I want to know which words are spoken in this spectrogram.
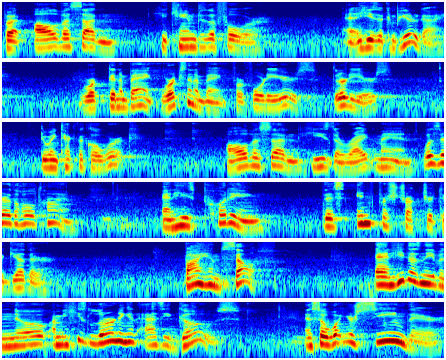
But all of a sudden, he came to the fore, and he's a computer guy. Worked in a bank, works in a bank for 40 years, 30 years, doing technical work. All of a sudden, he's the right man. Was there the whole time. And he's putting this infrastructure together by himself. And he doesn't even know, I mean, he's learning it as he goes. And so, what you're seeing there,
